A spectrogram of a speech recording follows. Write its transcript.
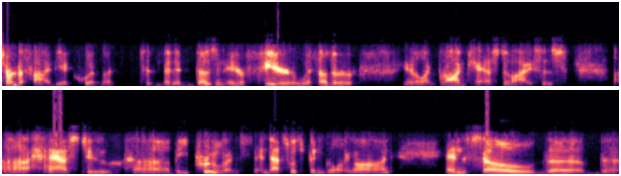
certify the equipment to, that it doesn't interfere with other, you know, like broadcast devices, uh, has to uh, be proven, and that's what's been going on. And so the, the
